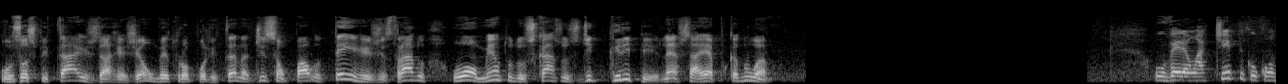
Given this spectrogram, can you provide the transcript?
Os hospitais da região metropolitana de São Paulo têm registrado o aumento dos casos de gripe nesta época do ano. O verão atípico com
